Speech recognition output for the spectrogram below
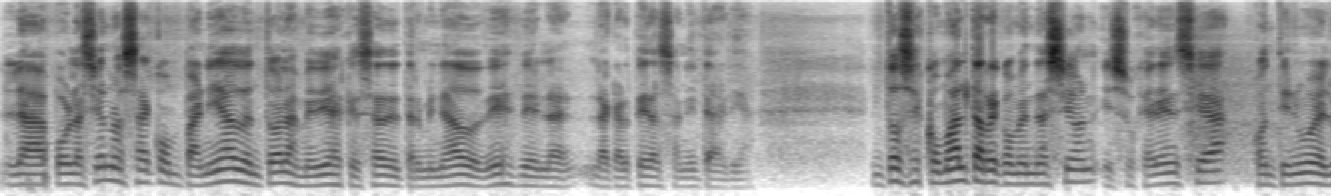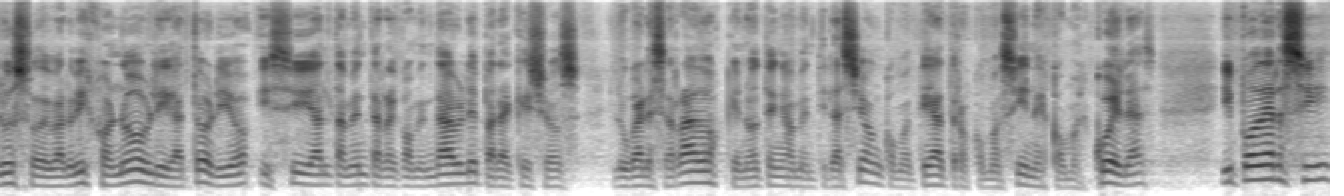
la población nos ha acompañado en todas las medidas que se ha determinado desde la, la cartera sanitaria. Entonces, como alta recomendación y sugerencia, continúa el uso de barbijo no obligatorio y sí altamente recomendable para aquellos lugares cerrados que no tengan ventilación, como teatros, como cines, como escuelas, y poder sí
